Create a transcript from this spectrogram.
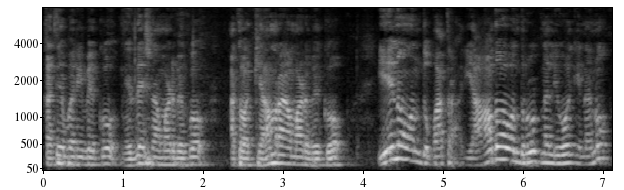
ಕತೆ ಬರಿಬೇಕು, ನಿರ್ದೇಶನ ಮಾಡಬೇಕು, ಅಥವಾ ಕ್ಯಾಮ್ರಾ ಮಾಡಬೇಕು. ಏನೋ ಒಂದು ಪಾತ್ರ. ಯಾವುದೋ ಒಂದು ರೂಟ್ನಲ್ಲಿ ಹೋಗಿ ನಾನು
